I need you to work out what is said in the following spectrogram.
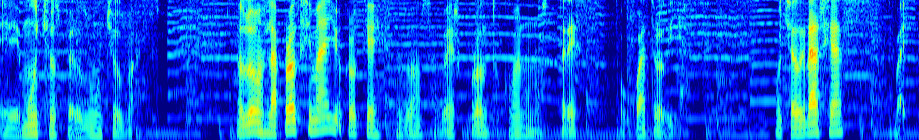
eh, muchos, pero muchos más. Nos vemos la próxima. Yo creo que nos vamos a ver pronto, como en unos tres o cuatro días. Muchas gracias. Bye.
